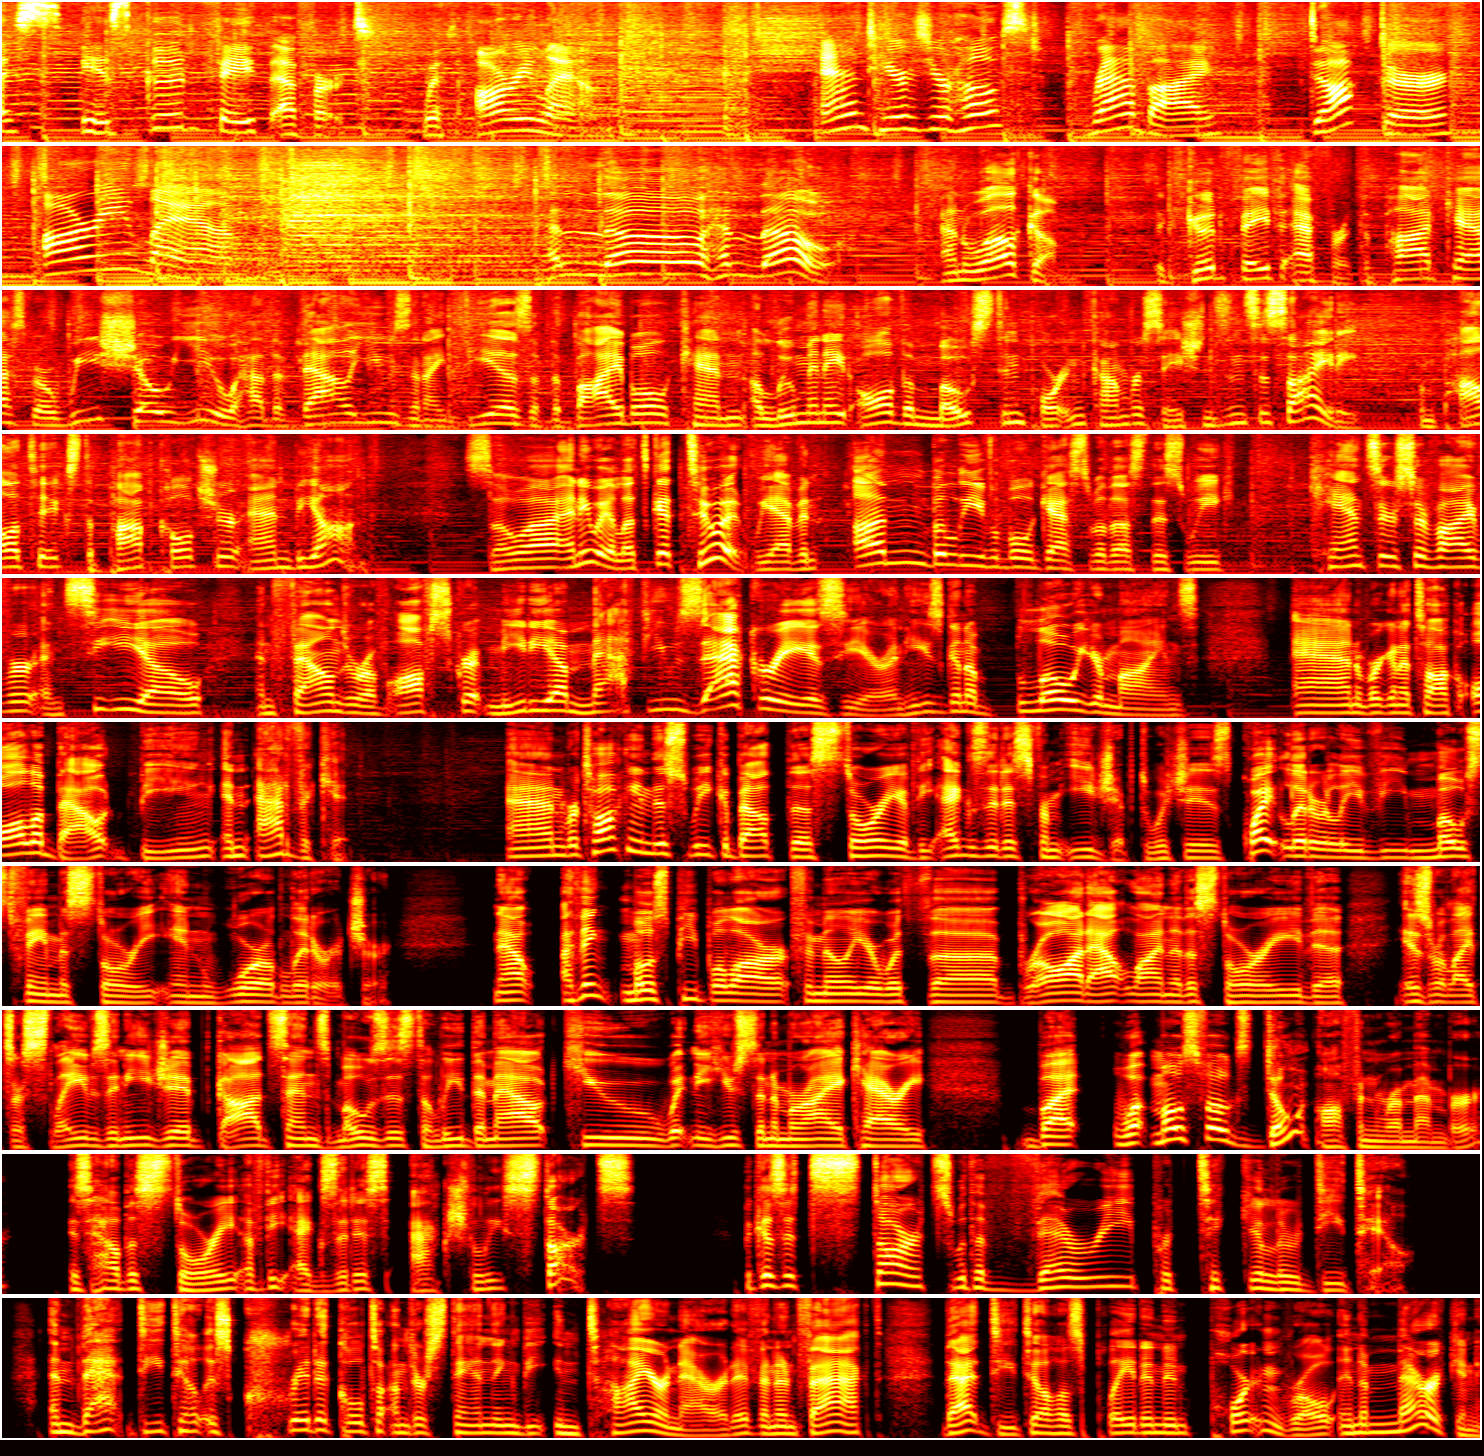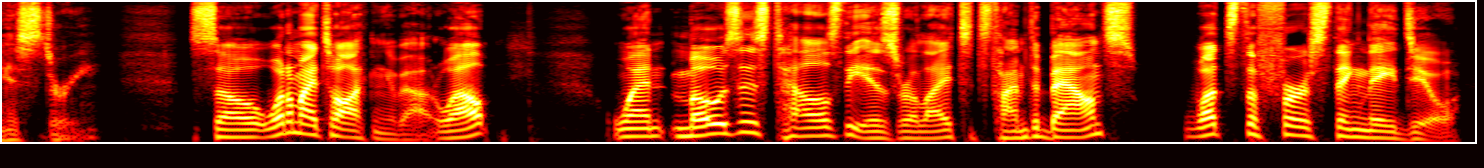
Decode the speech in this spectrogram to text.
This is Good Faith Effort with Ari Lamb. And here's your host, Rabbi Dr. Ari Lamb. Hello, hello, and welcome to Good Faith Effort, the podcast where we show you how the values and ideas of the Bible can illuminate all the most important conversations in society, from politics to pop culture and beyond. So, uh, anyway, let's get to it. We have an unbelievable guest with us this week cancer survivor and CEO and founder of OffScrip Media, Matthew Zachary, is here, and he's going to blow your minds. And we're going to talk all about being an advocate. And we're talking this week about the story of the Exodus from Egypt, which is quite literally the most famous story in world literature. Now, I think most people are familiar with the broad outline of the story. The Israelites are slaves in Egypt. God sends Moses to lead them out. Cue Whitney Houston and Mariah Carey. But what most folks don't often remember is how the story of the Exodus actually starts. Because it starts with a very particular detail. And that detail is critical to understanding the entire narrative. And in fact, that detail has played an important role in American history. So, what am I talking about? Well, when Moses tells the Israelites it's time to bounce, what's the first thing they do?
